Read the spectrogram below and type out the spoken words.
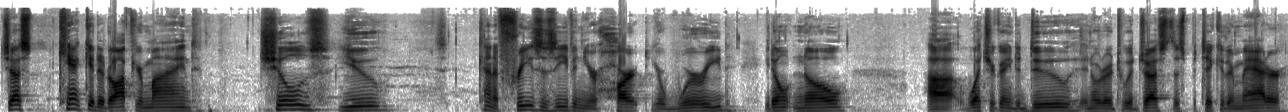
Just can't get it off your mind, chills you, kind of freezes even your heart. You're worried. You don't know uh, what you're going to do in order to address this particular matter.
